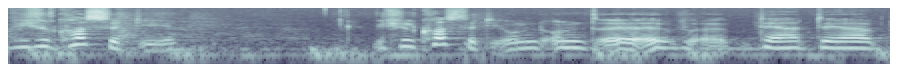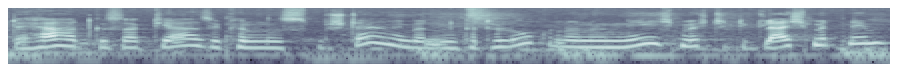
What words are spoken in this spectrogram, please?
wie viel kostet die? Wie viel kostet die? Und, und äh, der, der, der Herr hat gesagt, ja, Sie können das bestellen über einen Katalog. Und dann, nee, ich möchte die gleich mitnehmen.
